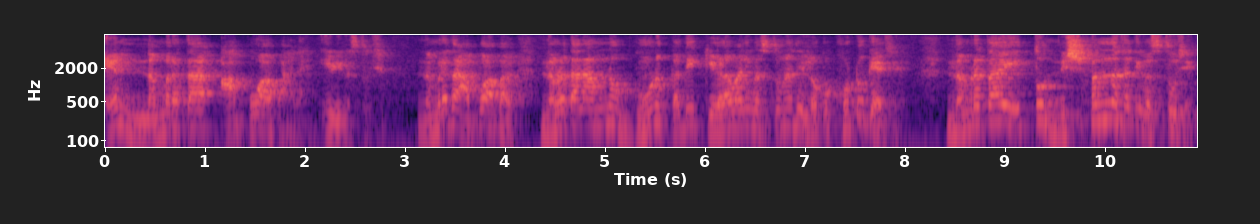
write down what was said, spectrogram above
એમ નમ્રતા આપોઆપ આવે એવી વસ્તુ છે. નમ્રતા આપોઆપ આવે. નમ્રતા નામનો ગુણ કદી કેળવવાની વસ્તુ નથી. લોકો ખોટું કહે છે. નમ્રતા એ તો નિષ્પન્ન થતી વસ્તુ છે.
